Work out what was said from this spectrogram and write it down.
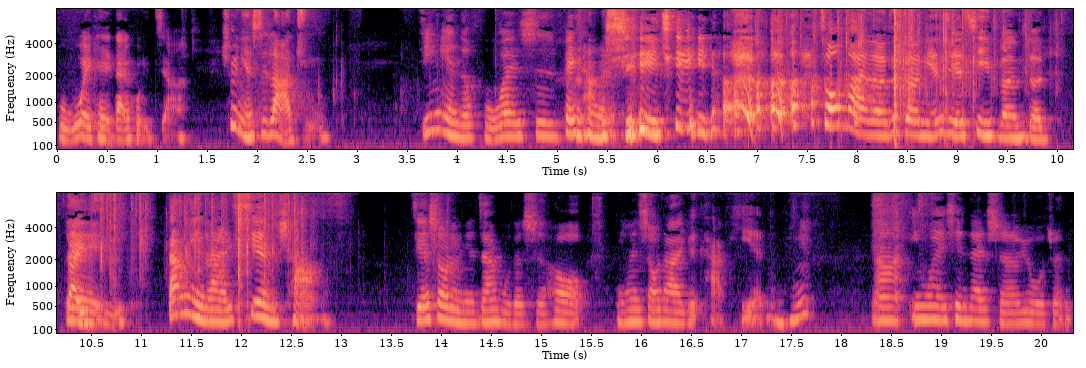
抚慰可以带回家。去年是蜡烛，今年的抚慰是非常喜气的，充满了这个年节气氛的袋子。当你来现场接受流年占卜的时候，你会收到一个卡片。嗯哼，那因为现在十二月，我准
